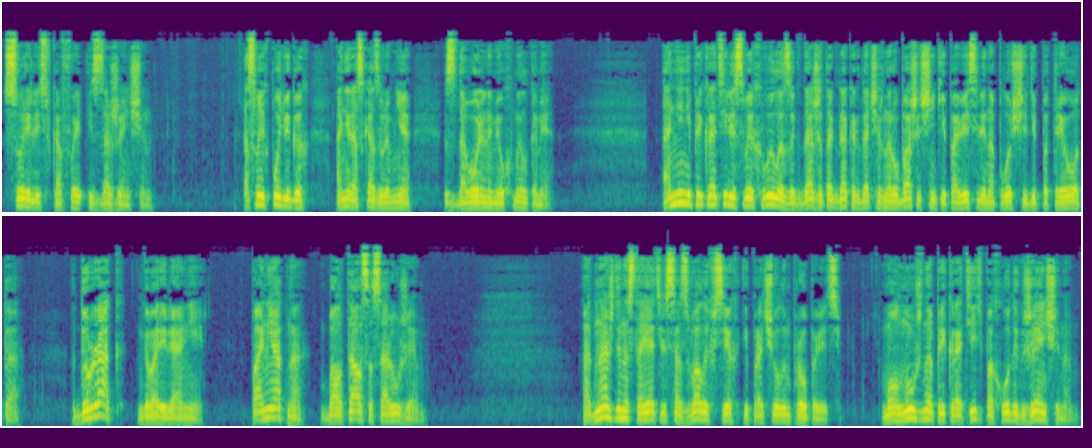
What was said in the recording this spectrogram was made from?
ссорились в кафе из-за женщин. О своих подвигах они рассказывали мне с довольными ухмылками. Они не прекратили своих вылазок даже тогда, когда чернорубашечники повесили на площади патриота. «Дурак!» — говорили они. «Понятно, болтался с оружием». Однажды настоятель созвал их всех и прочел им проповедь. Мол, нужно прекратить походы к женщинам.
